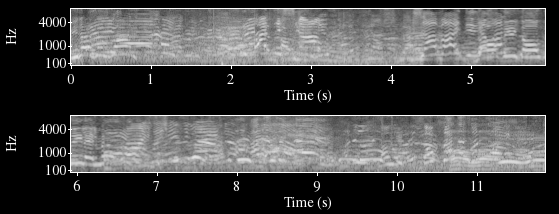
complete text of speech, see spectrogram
Biraz hızlan. Hadi Şam. Şam haydi. Dal değil, dal değil elime. Sok sok.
